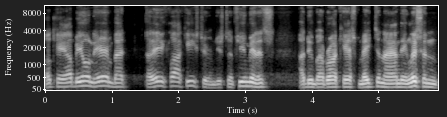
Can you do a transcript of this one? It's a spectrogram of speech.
Okay, I'll be on there in about at eight o'clock Eastern, just in a few minutes. I do my broadcast from eight to nine. Then listen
